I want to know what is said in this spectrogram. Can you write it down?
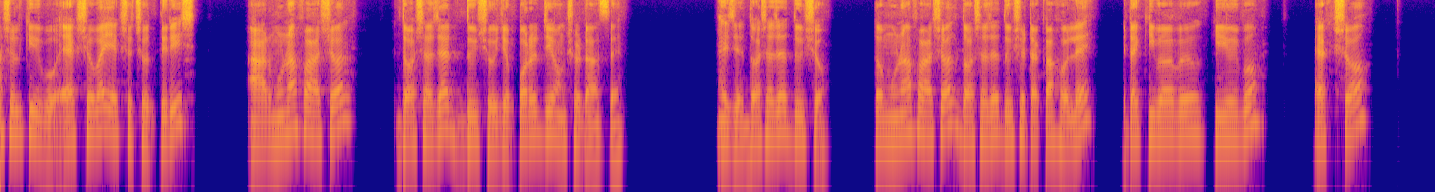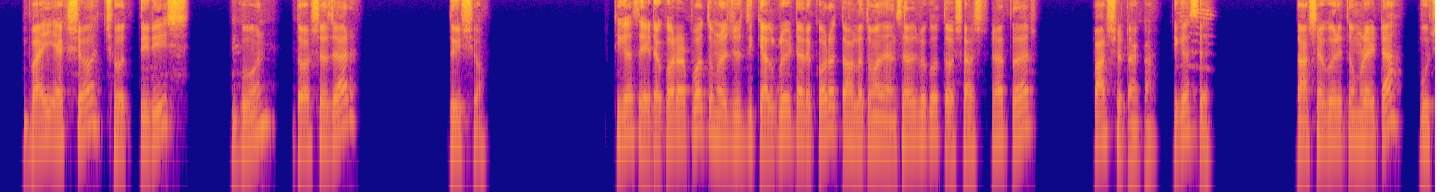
আসল কি হইব? একশো বাই একশো ছত্রিশ। আর মুনাফা আসল দশ হাজার দুইশো। ওই যে পরের যে অংশটা আছে, এই যে দশ হাজার দুইশো। তো মুনাফা আসল দশ হাজার দুইশো টাকা হলে এটা কীভাবে, কি হইব? একশো বাই একশো ছত্রিশ গুণ দশ হাজার দুইশো। ঠিক আছে, এটা করার পর তোমরা যদি ক্যালকুলেটারে করো, তাহলে তোমার অ্যান্সার আসবে কত? সাত হাজার পাঁচশো টাকা, ঠিক আছে? তো আশা করি তোমরা এটা বুঝছ।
